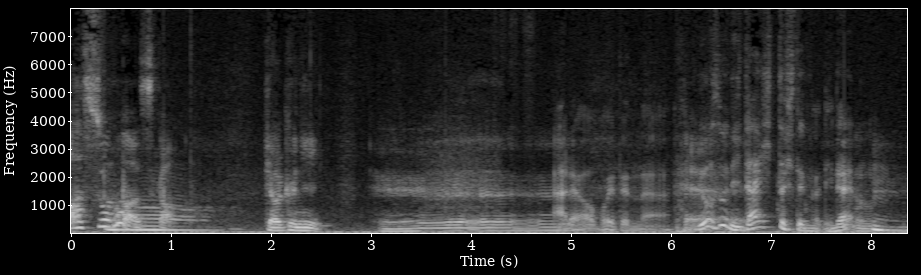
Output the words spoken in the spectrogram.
あそうなんですか。あ逆に。へえあれは覚えてんな。要するに大ヒットしてるのにね、うん。ーうん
